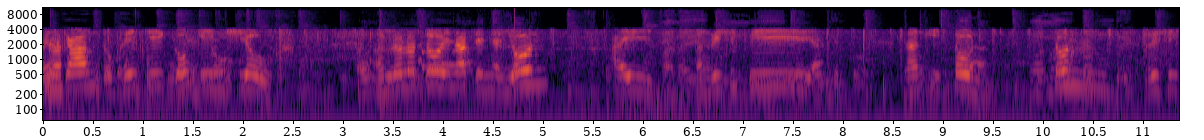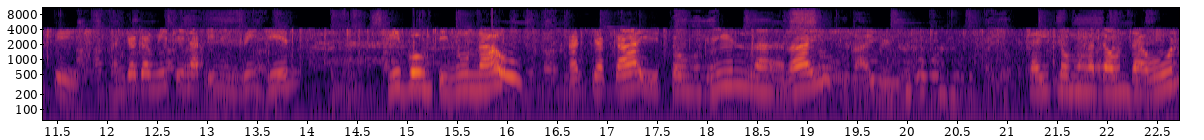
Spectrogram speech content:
Welcome to Grigi Cooking Show. Ang lulutuin natin ngayon ay ang recipe ng iton. Iton recipe. Ang gagamitin natin ingredient, sibong tinunaw, at saka itong green na rice, saka itong mga daon-daon,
